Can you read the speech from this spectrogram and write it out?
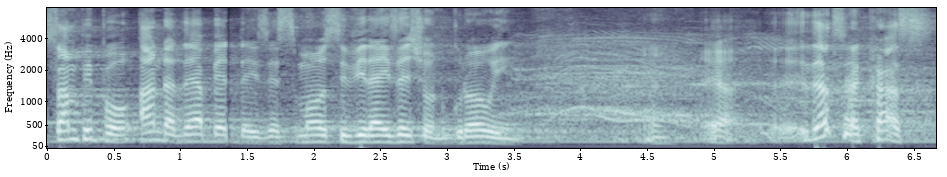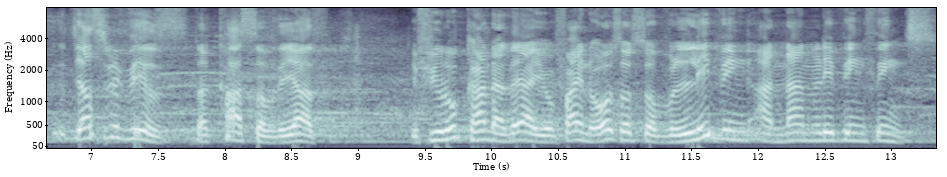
Some people under their bed, there is a small civilization growing. Yeah, yeah. that's a curse. It just reveals the curse of the earth. If you look under there, you'll find all sorts of living and non living things.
